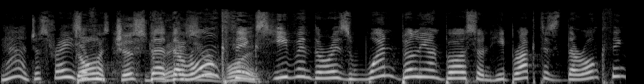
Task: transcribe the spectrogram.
Yeah, just raise Don't your voice. just the, raise the your wrong voice. things. Even there is one billion person he practiced the wrong thing.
